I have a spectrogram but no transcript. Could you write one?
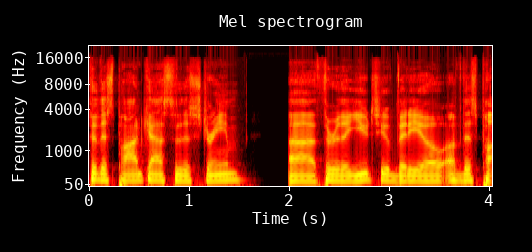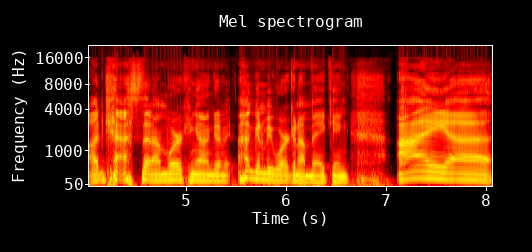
through this podcast, through the stream, uh, through the YouTube video of this podcast that I'm working on. Gonna be, I'm gonna be working on making. I uh,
